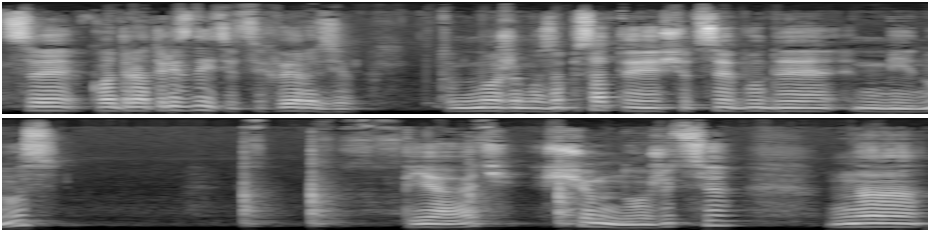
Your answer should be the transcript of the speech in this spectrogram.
це квадрат різниці цих виразів. Тобто ми можемо записати, що це буде мінус 5, що множиться на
